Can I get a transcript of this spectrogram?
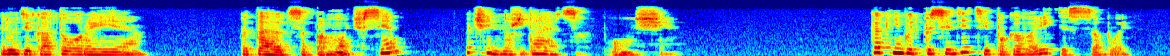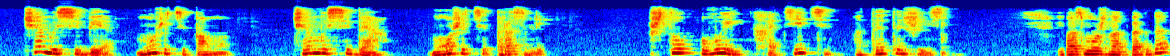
люди, которые пытаются помочь всем, очень нуждаются в помощи. Как-нибудь посидите и поговорите с собой. Чем вы себе можете помочь? Чем вы себя можете развлечь? Что вы хотите от этой жизни? И, возможно, тогда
